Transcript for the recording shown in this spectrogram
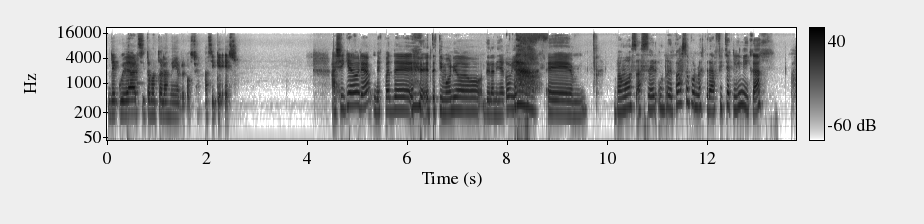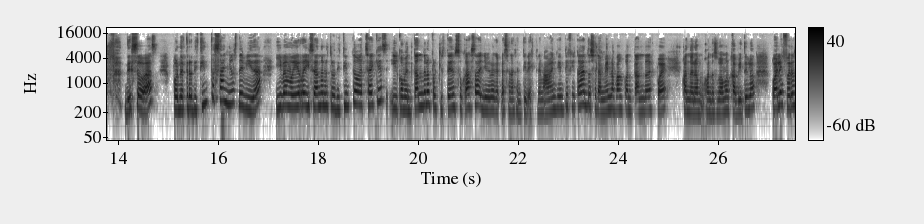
de cuidarse y tomar todas las medidas de precaución. Así que eso. Así que ahora, después del testimonio de la niña COVID, eh, vamos a hacer un repaso por nuestra ficha clínica de SOAS, por nuestros distintos años de vida y vamos a ir revisando nuestros distintos achaques y comentándolo porque ustedes en su casa yo creo que acá se van a sentir extremadamente identificadas, entonces también nos van contando después, cuando, cuando subamos el capítulo, cuáles fueron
